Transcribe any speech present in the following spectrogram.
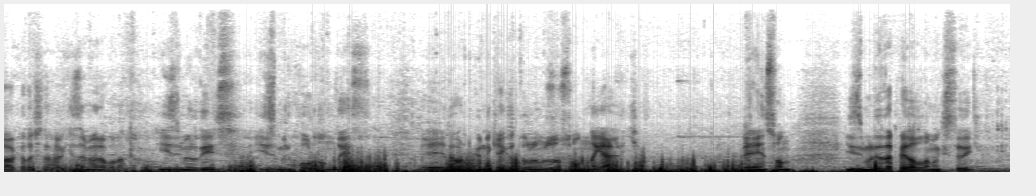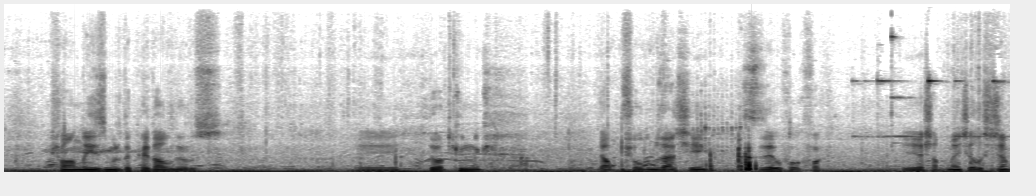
Evet arkadaşlar herkese merhabalar. İzmir'deyiz. İzmir kordondayız. 4 günlük Ege turumuzun sonuna geldik. Ve en son İzmir'de de pedallamak istedik. Şu anda İzmir'de pedallıyoruz. 4 günlük yapmış olduğumuz her şeyi size ufak ufak e, yaşatmaya çalışacağım.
